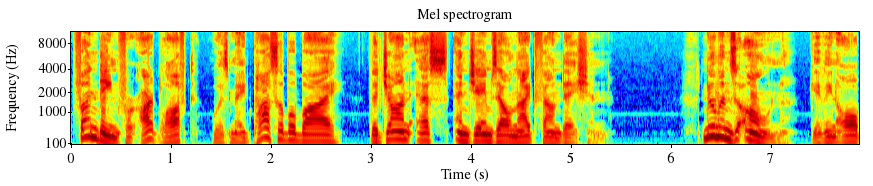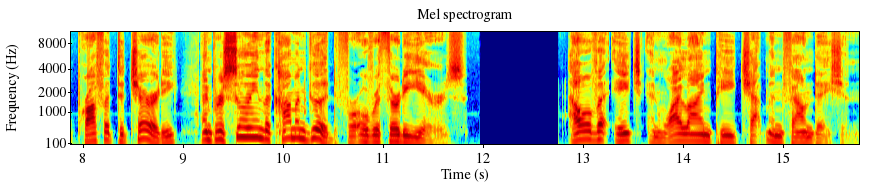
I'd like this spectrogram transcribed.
Funding for Art Loft was made possible by the John S. and James L. Knight Foundation, Newman's Own, giving all profit to charity and pursuing the common good for over 30 years. Alva H. and Wyline P. Chapman Foundation,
